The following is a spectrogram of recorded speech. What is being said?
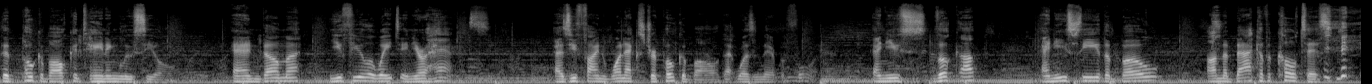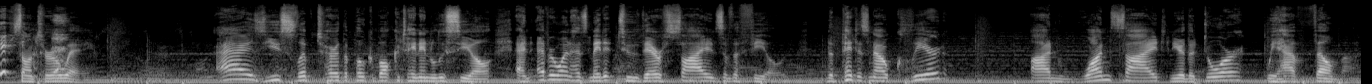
the Pokeball containing Lucille. And Velma, you feel a weight in your hands as you find one extra Pokeball that wasn't there before. And you look up, and you see the bow on the back of a cultist saunter away. As you slipped her the Pokeball containing Lucille, and everyone has made it to their sides of the field, the pit is now cleared on one side, near the door, we have Velma.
